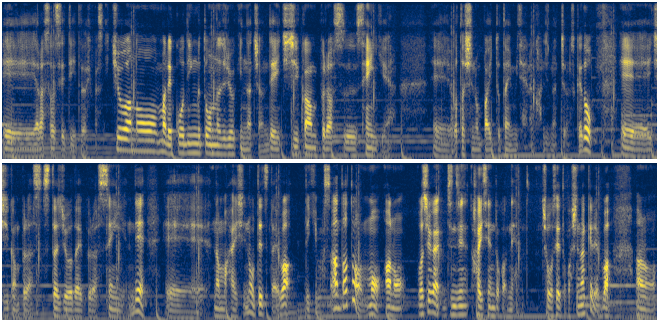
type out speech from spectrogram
えー、やらさせていただきます一応あの、まあ、レコーディングと同じ料金になっちゃうんで1時間プラス1000円えー、私のバイト代みたいな感じになっちゃうんですけど、えー、1時間プラススタジオ代プラス1000円で、えー、生配信のお手伝いはできます。あとはもうあの私が全然配線とかね調整とかしなければあの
